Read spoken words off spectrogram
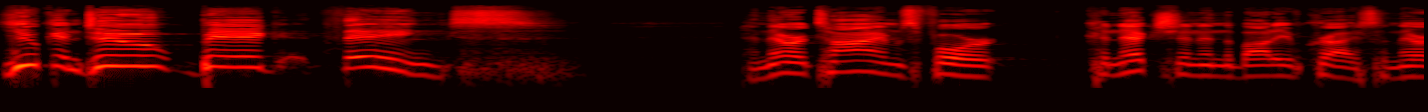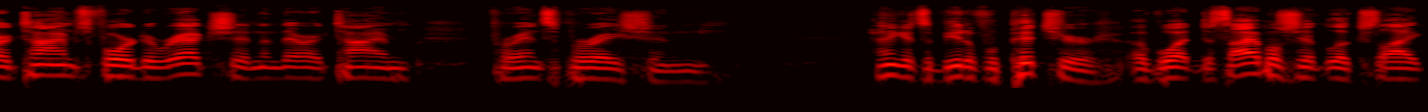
You can do big things. And there are times for connection in the body of Christ, and there are times for direction, and there are times for inspiration. I think it's a beautiful picture of what discipleship looks like.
